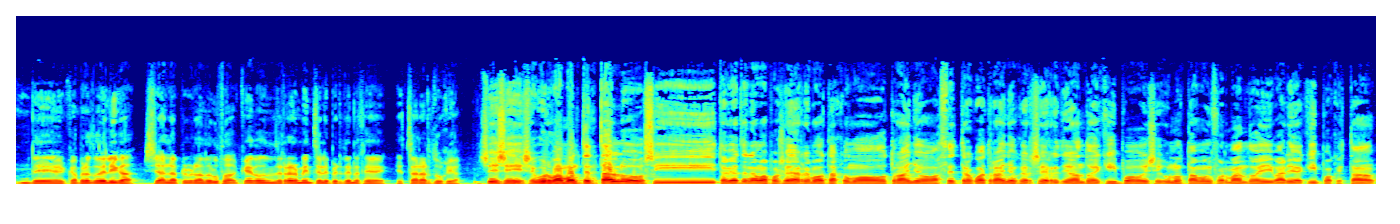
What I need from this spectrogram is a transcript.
del campeonato de liga sea en la primera andaluza, que es donde realmente le pertenece estar a Artugia. Sí, sí, seguro, vamos a intentarlo. Si todavía tenemos posibilidades remotas como otro año, hace tres o cuatro años, que se retiraron dos equipos y según nos estamos informando hay varios equipos que están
